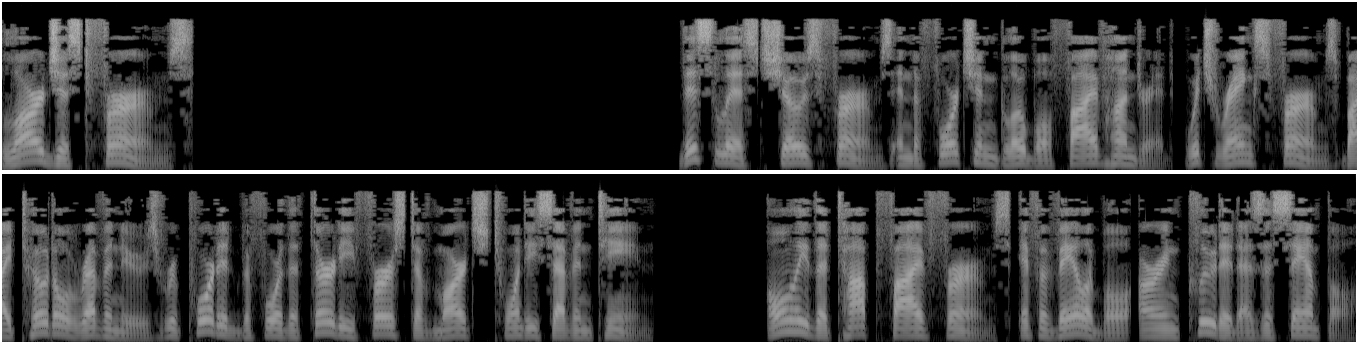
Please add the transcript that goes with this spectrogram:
Largest firms. This list shows firms in the Fortune Global 500, which ranks firms by total revenues reported before 31 March 2017. Only the top five firms if available, are included as a sample.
